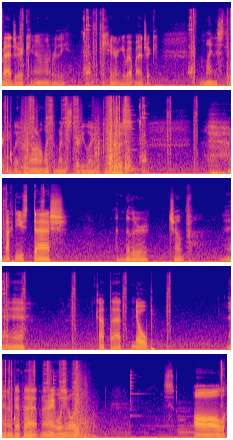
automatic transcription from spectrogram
magic. I'm not really caring about magic. Minus 30 life. No, I don't like the minus 30 life. What is this? I'm not going to use dash. Another jump. Eh. Got that. Nope. And I've got that. Alright, well, you know what? It's all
